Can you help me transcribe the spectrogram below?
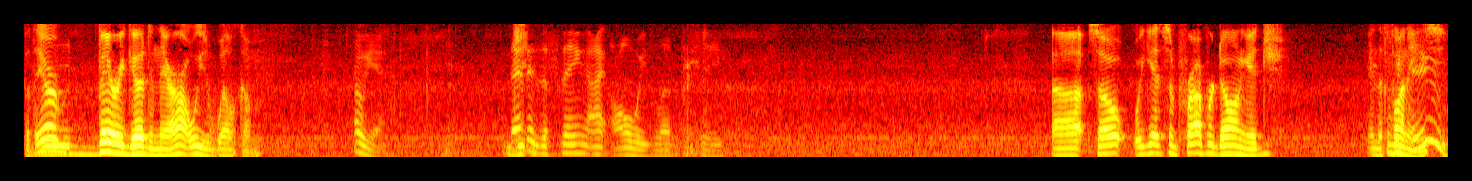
But they are very good and they are always welcome. Oh yeah, that G- is a thing I always love to see. Uh, so we get some proper dongage in the funnies. We do,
